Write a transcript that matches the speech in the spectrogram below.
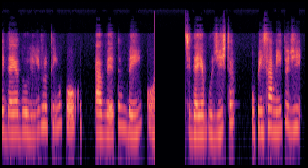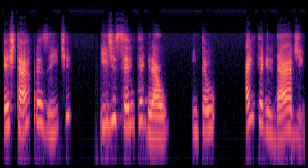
ideia do livro tem um pouco a ver também com ideia budista, o pensamento de estar presente e de ser integral. Então, a integridade,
